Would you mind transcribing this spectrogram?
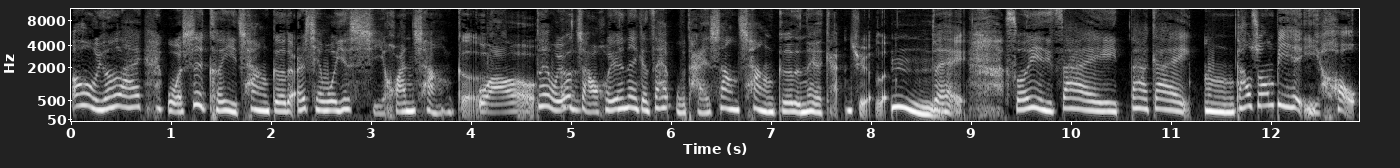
哦，原来我是可以唱歌的，而且我也喜欢唱歌。哇哦，对我又找回了那个在舞台上唱歌的那个感觉了。嗯，对，所以在大概嗯高中毕业以后。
